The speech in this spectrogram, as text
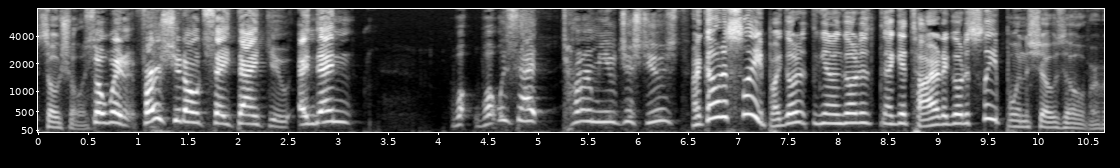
socially. So wait a minute. First, you don't say thank you, and then what? What was that term you just used? I go to sleep. I go to you know go to. I get tired. I go to sleep when the show's over.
